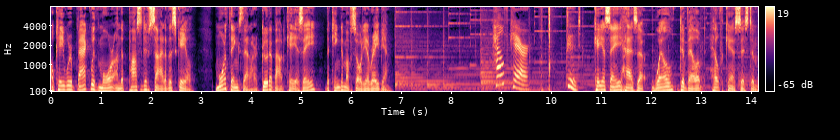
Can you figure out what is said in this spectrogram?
Okay, we're back with more on the positive side of the scale. More things that are good about KSA, the Kingdom of Saudi Arabia. Healthcare. Good. KSA has a well developed healthcare system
